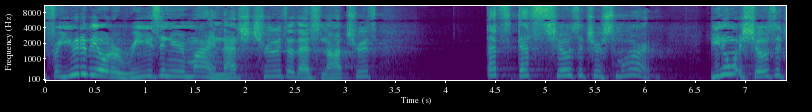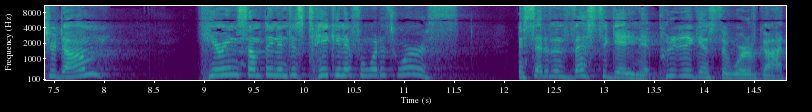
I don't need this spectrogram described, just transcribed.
For you to be able to reason in your mind, that's truth or that's not truth, that's, that shows that you're smart. You know what shows that you're dumb? Hearing something and just taking it for what it's worth. Instead of investigating it, putting it against the Word of God,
